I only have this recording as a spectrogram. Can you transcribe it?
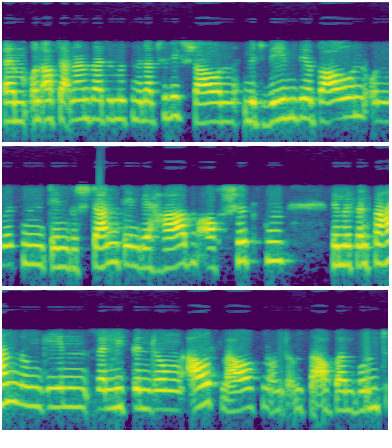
Ähm, und auf der anderen Seite müssen wir natürlich schauen, mit wem wir bauen und müssen den Bestand, den wir haben, auch schützen. Wir müssen in Verhandlungen gehen, wenn Mietbindungen auslaufen und uns da auch beim Bund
